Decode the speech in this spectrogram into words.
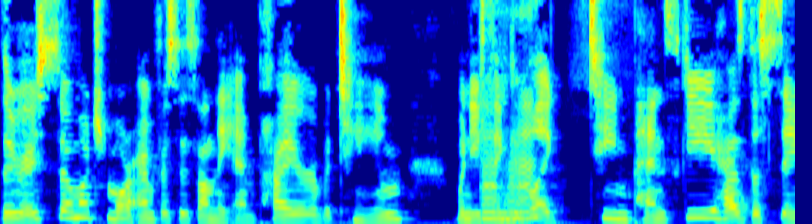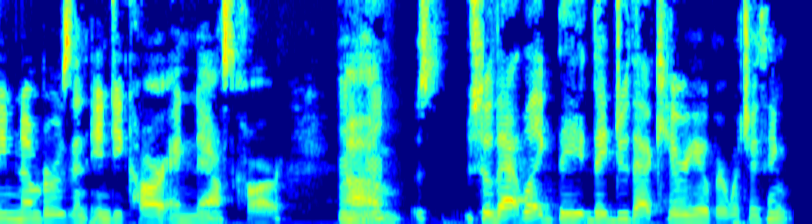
there is so much more emphasis on the empire of a team. When you think mm-hmm. of like Team Penske has the same numbers in IndyCar and NASCAR. Mm-hmm. Um, so that like they they do that carryover, which I think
